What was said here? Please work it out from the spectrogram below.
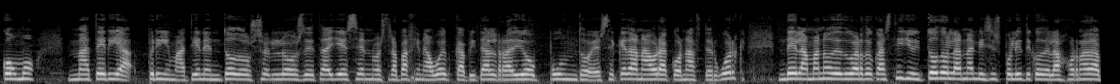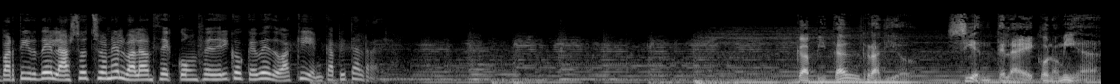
como materia prima. Tienen todos los detalles en nuestra página web capitalradio.es. Se quedan ahora con After Work de la mano de Eduardo Castillo y todo el análisis político de la jornada a partir de las 8 en el balance con Federico Quevedo aquí en Capital Radio. Capital Radio. Siente la economía.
